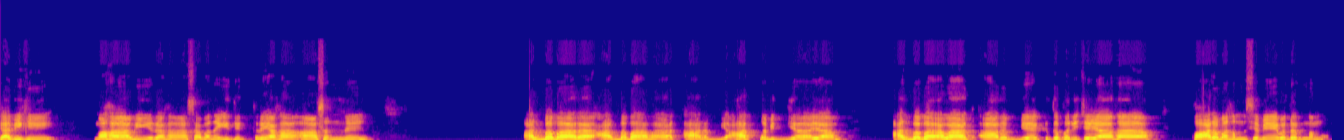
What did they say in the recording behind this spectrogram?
கவிகி மகாவீரகா சவனைதி திரையகா ஆசன்னு. அர்பபார அர்பபாவாத் ஆரம்பிய ஆத்மவித்யாயாம் அர்பபாவாத் ஆரம்பிய கிருத பரிச்சயாக பாரமஹம்சமேவ தர்மம்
